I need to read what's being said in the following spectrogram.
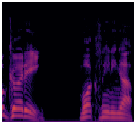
Oh, goody. More cleaning up.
